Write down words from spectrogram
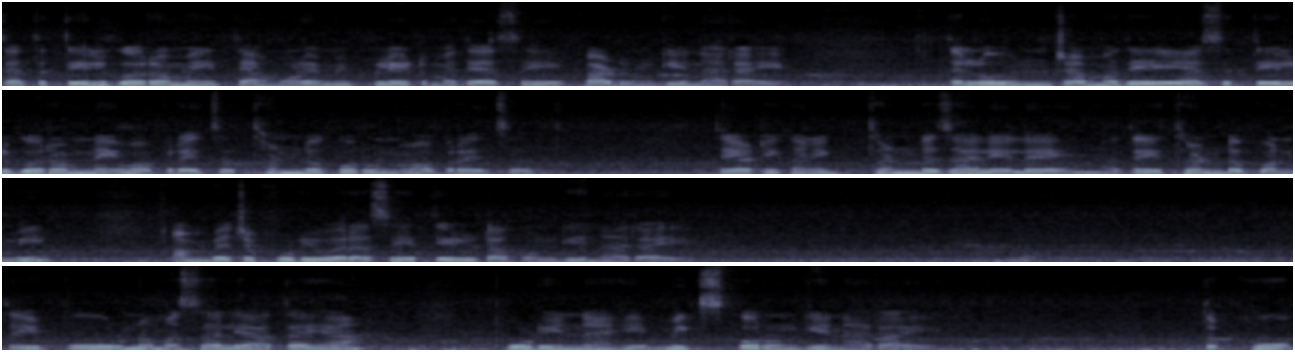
तर आता तेल गरम आहे त्यामुळे मी प्लेटमध्ये असं हे काढून घेणार आहे. तर लोणच्यामध्ये असं तेल गरम नाही वापरायचं थंड करून वापरायचं. तर या ठिकाणी थंड झालेलं आहे. आता हे थंड पण मी आंब्याच्या फोडीवर असं हे तेल टाकून घेणार आहे. तर हे पूर्ण मसाले आता ह्या फोडींना हे मिक्स करून घेणार आहे. तर खूप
